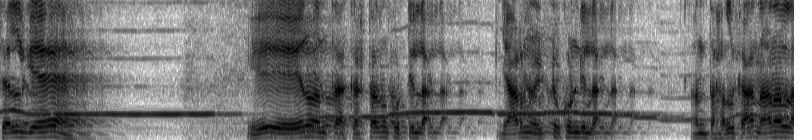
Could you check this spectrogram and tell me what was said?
ಸೆಲ್ಗೆ ಏನು ಅಂತ ಕಷ್ಟನೂ ಕೊಟ್ಟಿಲ್ಲ, ಯಾರನ್ನು ಇಟ್ಟುಕೊಂಡಿಲ್ಲ. ಅಂತ ಹಲ್ಕ ನಾನಲ್ಲ,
